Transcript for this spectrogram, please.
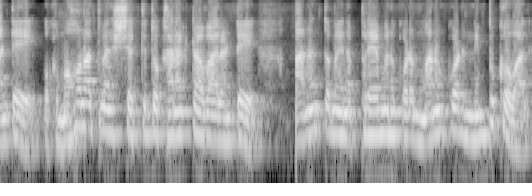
అంటే ఒక మహోన్నతమైన శక్తితో కనెక్ట్ అవ్వాలంటే అనంతమైన ప్రేమను కూడా మనం కూడా నింపుకోవాలి.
